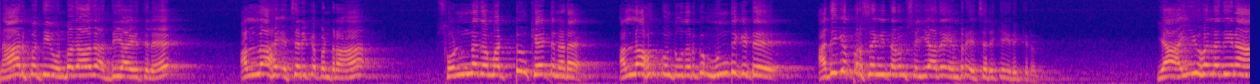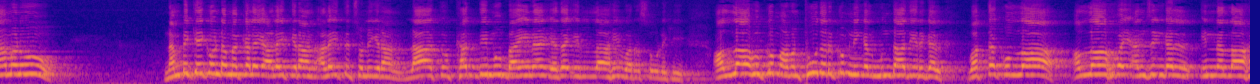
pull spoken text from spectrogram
நாற்பத்தி ஒன்பதாவது அத்தியாயத்திலே அல்லாஹ் எச்சரிக்கை பண்றான் சொன்னதை மட்டும் கேட்டு நட. அல்லாஹுக்கும் தூதருக்கும் முந்திக்கிட்டு அதிக பிரசங்கித்தனம் செய்யாதே என்று எச்சரிக்கை இருக்கிறது. யா ஐயுஹல்லதீன ஆமனு. நம்பிக்கை கொண்ட மக்களை அழைக்கிறான் அழைத்து சொல்லுகிறான் லா து கத்திமு பைன எத இல்லாஹி வரசூலிஹி அல்லாஹுக்கும் அவன் தூதருக்கும் நீங்கள் முந்தாதீர்கள். வத்தகுல்லா அல்லாஹுவை அஞ்சுங்கள். இன்னல்லாஹ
